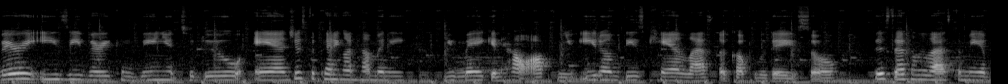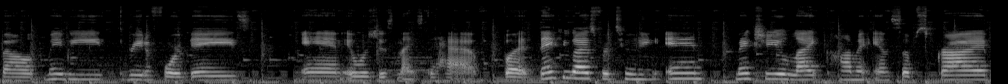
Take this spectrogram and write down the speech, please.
Very easy, very convenient to do, and just depending on how many you make and how often you eat them, these can last a couple of days. So this definitely lasted me about maybe three to four days and it was just nice to have. But thank you guys for tuning in. Make sure you like, comment, and subscribe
